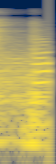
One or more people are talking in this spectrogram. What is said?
Yeah.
